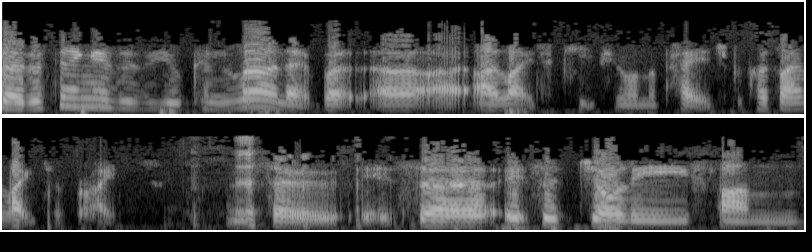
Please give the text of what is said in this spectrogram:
So the thing is, is you can learn it, but uh, I, I like to keep you on the page because I like to write. And so it's a it's a jolly fun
